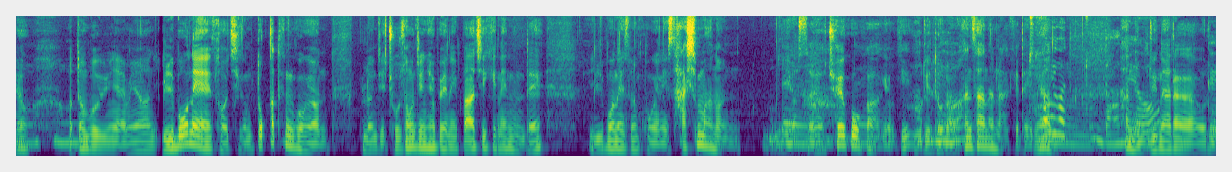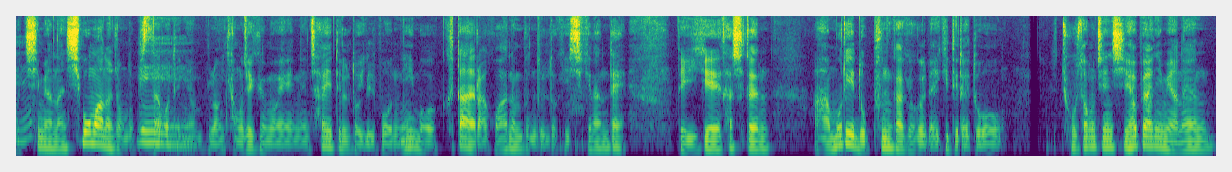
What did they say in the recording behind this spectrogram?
음. 보는데요. 음. 어떤 부분이냐면 일본에서 지금 똑같은 공연 물론 이제 조성진 협연이 빠지긴 했는데 일본에서는 공연이 40만 원이었어요. 네. 최고 네. 가격이 우리 돈으로 환산을 하게 되면 한 우리나라로 네. 치면 한 15만 원 정도 비싸거든요. 네. 물론 경제 규모에는 차이들도 일본이 뭐 크다라고 하는 분들도 계시긴 한데 근데 이게 사실은 아무리 높은 가격을 매기더라도 조성진 씨 협연이면은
